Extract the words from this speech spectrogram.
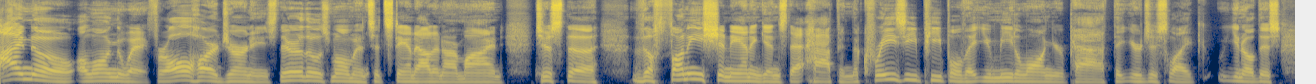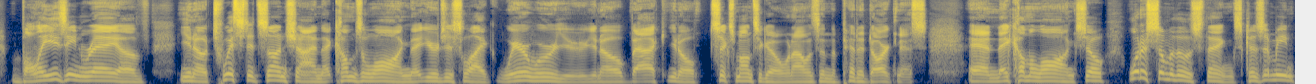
I know along the way for all hard journeys, there are those moments that stand out in our mind. Just the the funny shenanigans that happen, the crazy people that you meet along your path. That you're just like, you know, this blazing ray of you know twisted sunshine that comes along. That you're just like, where were you? You know, back you know six months ago when I was in the pit of darkness, and they come along. So, what are some of those things? Because I mean,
